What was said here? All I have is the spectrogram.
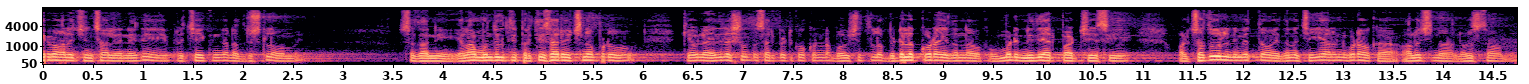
ఏమి ఆలోచించాలి అనేది ప్రత్యేకంగా నా దృష్టిలో ఉంది. సో దాన్ని ఎలా ముందుకు ప్రతిసారి వచ్చినప్పుడు కేవలం ఐదు లక్షలతో సరిపెట్టుకోకుండా భవిష్యత్తులో బిడ్డలకు కూడా ఏదన్నా ఒక ఉమ్మడి నిధి ఏర్పాటు చేసి వాళ్ళ చదువుల నిమిత్తం ఏదైనా చేయాలని కూడా ఒక ఆలోచన నడుస్తూ ఉంది.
